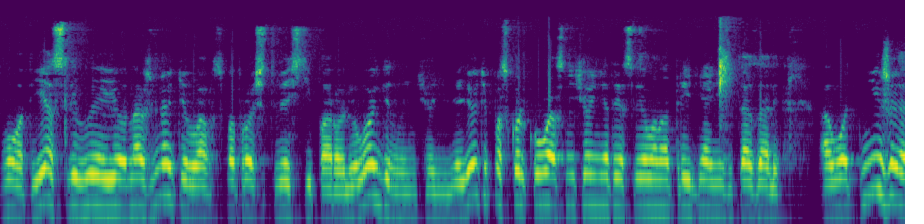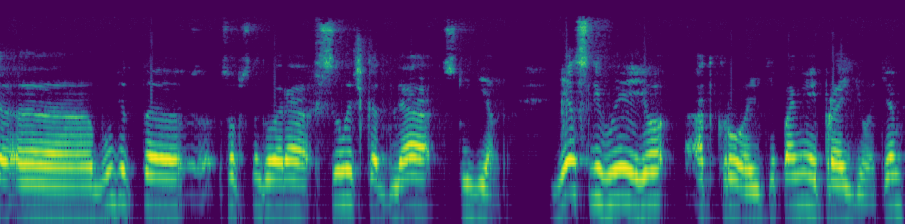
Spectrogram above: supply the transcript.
Вот, если вы ее нажмете, вас попросят ввести пароль и логин, вы ничего не введете, поскольку у вас ничего нет, если его на три дня не заказали. А вот ниже э, будет, э, собственно говоря, ссылочка для студентов. Если вы ее откроете, по ней пройдете,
